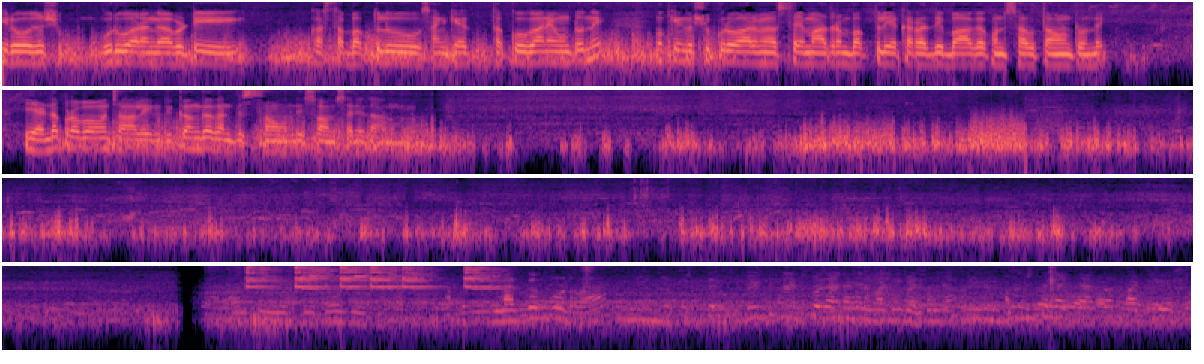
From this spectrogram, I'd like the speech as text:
ఈరోజు గురువారం కాబట్టి కాస్త భక్తులు సంఖ్య తక్కువగానే ఉంటుంది. ముఖ్యంగా శుక్రవారం వస్తే మాత్రం భక్తుల యొక్క రద్దీ బాగా కొనసాగుతూ ఉంటుంది. ఈ ఎండ ప్రభావం చాలా అధికంగా కనిపిస్తూ ఉంది స్వామి సన్నిధానంలో. లగ్గం కూడా రా పుస్తకం బట్టలు పెడతారు ఆ పుస్తకం కట్టాక బట్టలు వేసి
